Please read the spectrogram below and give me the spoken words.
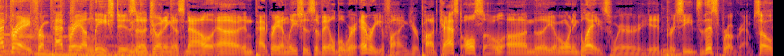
Pat Gray from Pat Gray Unleashed is uh, mm-hmm. joining us now. Uh, and Pat Gray Unleashed is available wherever you find your podcast, also on the Morning Blaze, where it mm-hmm. precedes this program. So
